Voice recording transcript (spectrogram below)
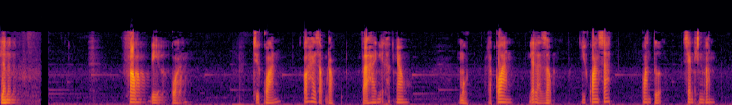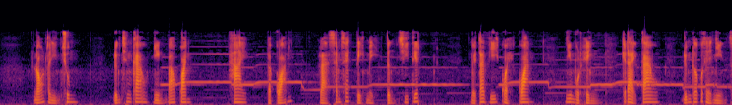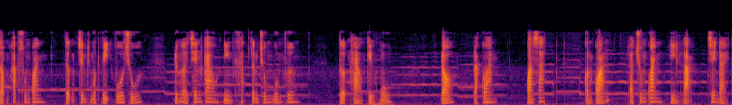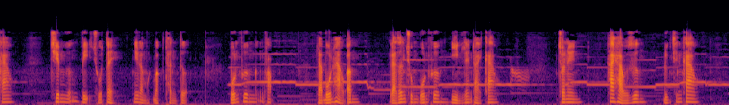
Lâm. Phong địa quán. Chữ quán có hai giọng đọc và hai nghĩa khác nhau. Một là quan, nghĩa là rộng, như quan sát, quan tượng, xem thiên văn. Đó là nhìn chung, đứng trên cao nhìn bao quanh. Hai là quán, là xem xét tỉ mỉ từng chi tiết. Người ta ví quẻ quan như một hình cái đài cao Đứng đó có thể nhìn rộng khắp xung quanh, Tượng trưng cho một vị vua chúa, Đứng ở trên cao nhìn khắp dân chúng bốn phương, Tượng hào kiểu ngũ. Đó là quan Quan sát, Còn quán là chung quanh nhìn lại trên đài cao, Chiêm ngưỡng vị chúa tể như là một bậc thần tượng. Bốn phương ngưỡng vọng, Là bốn hào âm, Là dân chúng bốn phương nhìn lên đài cao. Cho nên, Hai hào dương đứng trên cao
